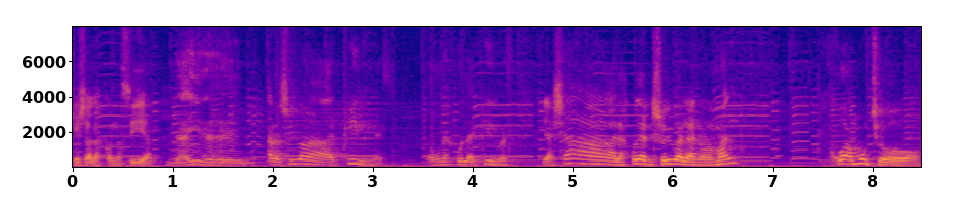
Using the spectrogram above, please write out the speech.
yo ya las conocía. De ahí, desde. Claro, yo iba a Quilmes, a una escuela de Quilmes. Y allá a la escuela que yo iba, la normal, jugaba mucho.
